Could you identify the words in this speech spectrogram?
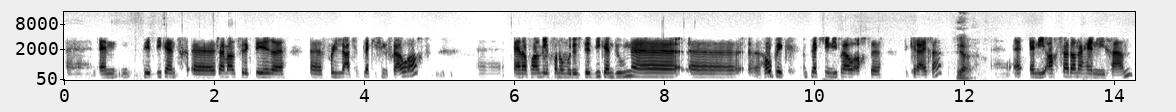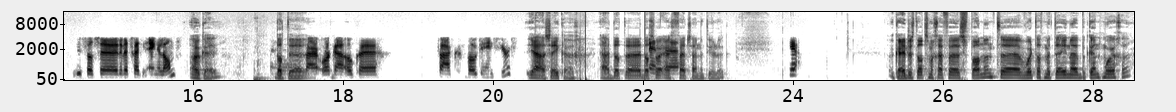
Uh, en dit weekend uh, zijn we aan het selecteren uh, voor die laatste plekjes in de vrouwenacht. En afhankelijk van hoe we dus dit weekend doen, hoop ik een plekje in die vrouwenacht te krijgen. Ja. En, en, die acht zou dan naar Henley gaan. Dus dat is de wedstrijd in Engeland. Oké. Okay. Dat, waar Orca ook vaak boten heen stuurt. Ja, zeker. Ja, dat, dat en, zou erg vet zijn natuurlijk. Ja. Oké, okay, dus dat is nog even spannend. wordt dat meteen bekend morgen?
